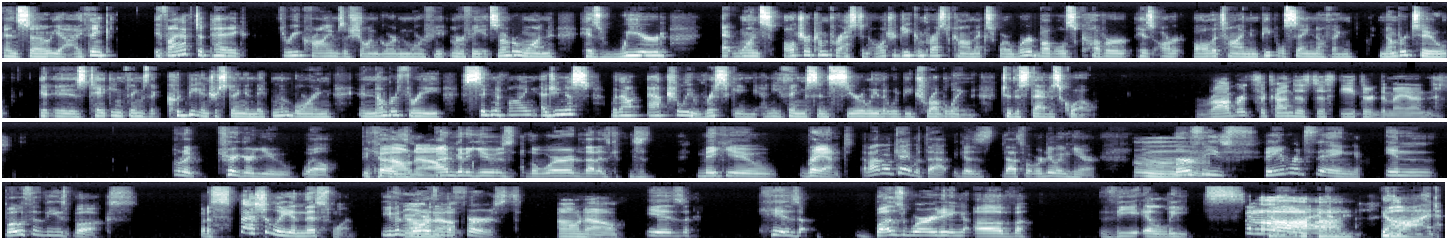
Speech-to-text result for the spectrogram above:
And so, yeah, I think if I have to peg three crimes of Sean Gordon Murphy, Murphy it's number one, his weird at once ultra compressed and ultra decompressed comics where word bubbles cover his art all the time and people say nothing. Number two, it is taking things that could be interesting and making them boring. And number three, signifying edginess without actually risking anything sincerely that would be troubling to the status quo. Robert Secundus just ethered the man. I'm going to trigger you, Will, because oh, no. I'm going to use the word that is going to just make you rant, and I'm okay with that because that's what we're doing here. Mm. Murphy's favorite thing in both of these books, but especially in this one, even oh, more no. than the first. Oh no. Is his buzzwording of the elites. God. God.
